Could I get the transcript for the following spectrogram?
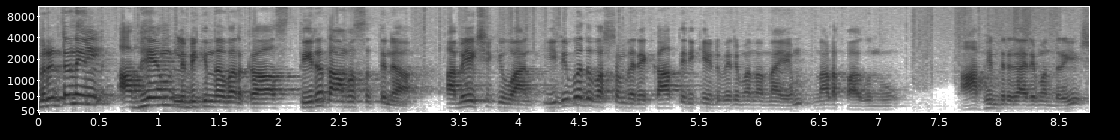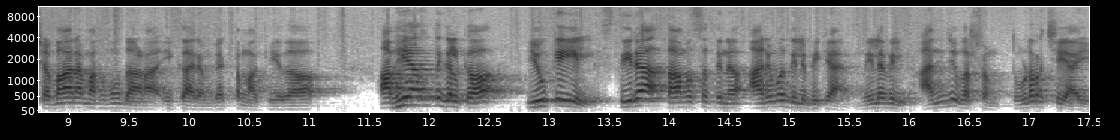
ബ്രിട്ടനിൽ അഭയം ലഭിക്കുന്നവർക്ക് സ്ഥിരതാമസത്തിന് അപേക്ഷിക്കുവാൻ ഇരുപത് വർഷം വരെ കാത്തിരിക്കേണ്ടി വരുമെന്ന നയം നടപ്പാകുന്നു. ആഭ്യന്തരകാര്യമന്ത്രി ഷബാന മഹ്മൂദാണ് ഇക്കാര്യം വ്യക്തമാക്കിയത്. അഭയാർത്ഥികൾക്ക് യു കെയിൽ സ്ഥിര താമസത്തിന് അനുമതി ലഭിക്കാൻ നിലവിൽ അഞ്ചു വർഷം തുടർച്ചയായി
